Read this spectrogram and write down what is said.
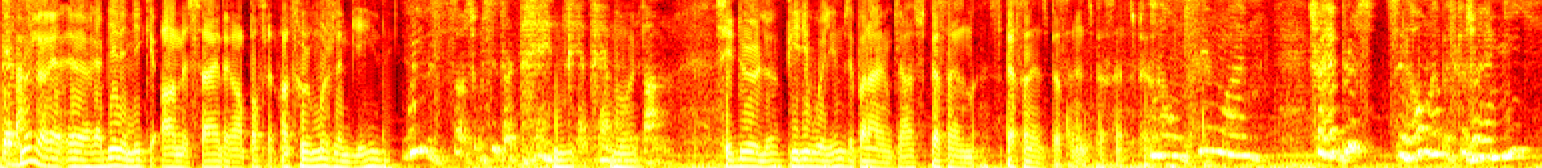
Moi, j'aurais euh, j'aurais bien aimé que Homicide remporte le. En tout cas, moi, je l'aime bien. lui. Oui, mais c'est ça. C'est aussi un très, très, très bon lutteur. Ces deux-là, Petey Williams, c'est pas dans la même classe, personnellement. C'est personnel, c'est personnel, c'est personnel, c'est personnel. Non, tu sais, moi, j'aurais plus. C'est drôle, hein, parce que j'aurais mis.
